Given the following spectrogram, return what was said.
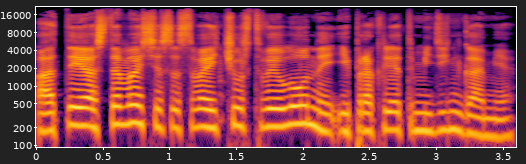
А ты оставайся со своей чертовой Илоной и проклятыми деньгами.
